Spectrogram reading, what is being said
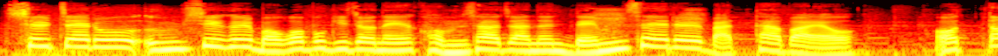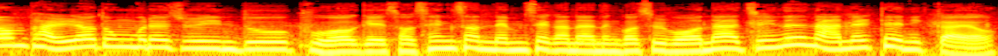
실제로 음식을 먹어보기 전에 검사자는 냄새를 맡아봐요. 어떤 반려동물의 주인도 부엌에서 생선 냄새가 나는 것을 원하지는 않을 테니까요.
